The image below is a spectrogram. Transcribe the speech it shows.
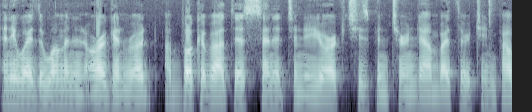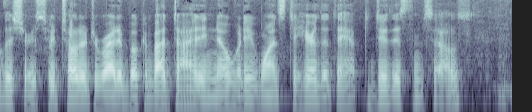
Anyway, the woman in Oregon wrote a book about this, sent it to New York. She's been turned down by 13 publishers who told her to write a book about dieting. Nobody wants to hear that they have to do this themselves.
